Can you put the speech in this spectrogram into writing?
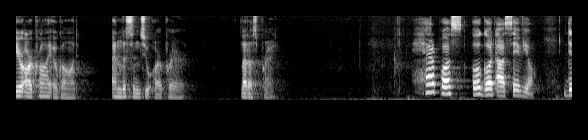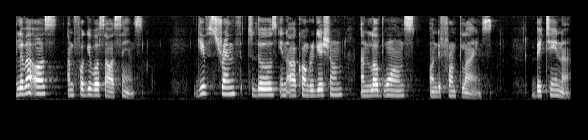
Hear our cry, O God, and listen to our prayer. Let us pray. Help us, O God, our Savior. Deliver us and forgive us our sins. Give strength to those in our congregation and loved ones on the front lines. Bettina,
